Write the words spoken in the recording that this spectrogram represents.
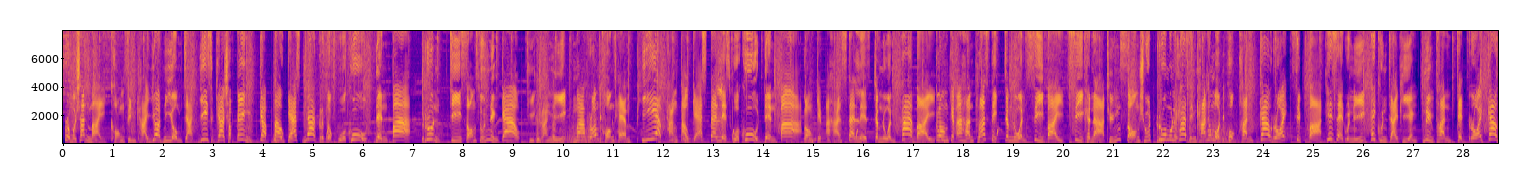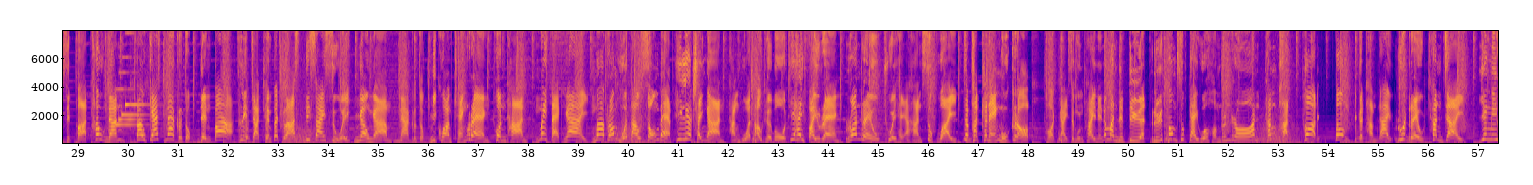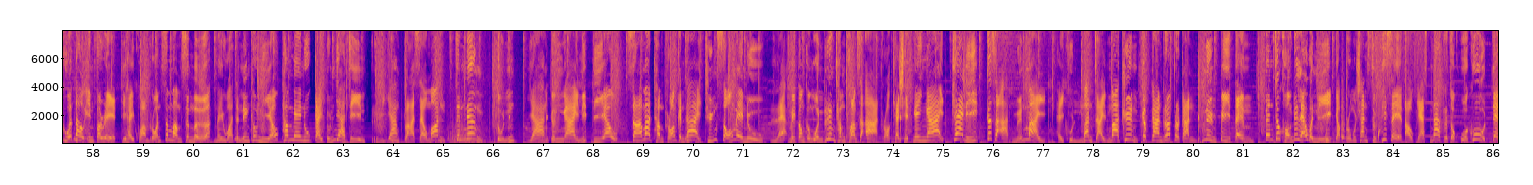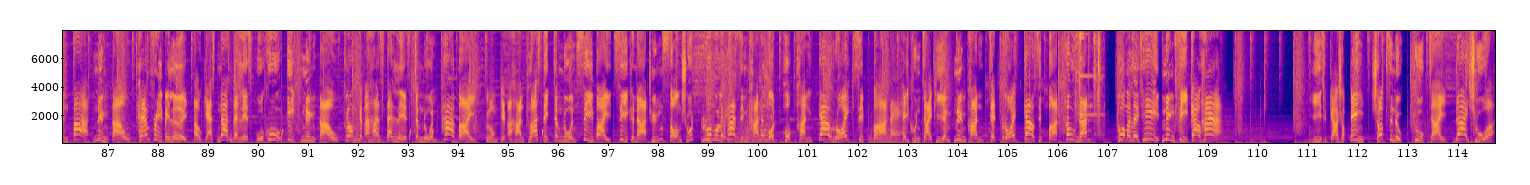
โปรโมชั่นใหม่ของสินค้ายอดนิยมจาก 29ช้อปปิ้งกับเตาแก๊สหน้ากระจกหัวคู่ เด่นป้า รุ่น G2019 ที่ครั้งนี้มาพร้อมของแถมเพียบ ทั้งเตาแก๊สสแตนเลสหัวคู่เด่นป้า กล่องเก็บอาหารสแตนเลสจำนวน 5 ใบ กล่องเก็บอาหารพลาสติกจำนวน 4 ใบ 4 ขนาดถึง 2 ชุด รวมมูลค่าสินค้าทั้งหมด 6,910 บาท พิเศษวันนี้ให้คุณจ่ายเพียง 1,790 บาทเท่านั้น เตาแก๊สหน้ากระจกเด่นป้า ผลิตจาก Tempered Glass ดีไซน์สวย เงางาม หน้ากระจกมีความแข็งแรง ทนทาน ไม่แตกง่าย มาพร้อมหัวเตา 2 แบบให้เลือกใช้งาน ทั้งหัวเตาเทอร์โบที่ให้ไฟแรง ร้อนเร็ว ช่วยให้อาหารสุกไว จะผัดแขนงหมูกรอบทอดไก่สมุนไพรในน้ำมันเดือดๆหรือต้มซุปไก่หัวหอมร้อนๆทั้งผัด ทอด ต้มก็ทำได้รวดเร็วทันใจ ยังมีหัวเตาอินฟราเรดที่ให้ความร้อนสม่ำเสมอ ไม่ว่าจะนึ่งข้าวเหนียวทำเมนูไก่ตุ๋นยาจีน หรือย่างปลาแซลมอน จะนึ่ง ตุ๋นย่างก็ง่ายนิดเดียว สามารถทำพร้อมกันได้ถึง 2 เมนู และไม่ต้องกังวลเรื่องทำความสะอาด เพราะแค่เช็ดง่ายๆ แค่นี้ก็สะอาดเหมือนใหม่ ให้คุณมั่นใจมากขึ้นกับการรับประกัน 1 ปีเต็ม เป็นเจ้าของได้แล้ววันนี้กับโปรโมชั่นสุดพิเศษเตาแก๊สหน้ากระจกหัวคู่ เด่นป้า 1 เตา แถมฟรีไปเลย เตาแก๊สหน้าสแตนเลสหัวคู่อีก 1 เตากล่องเก็บอาหารสแตนเลสจำนวน 5 ใบ กล่องเก็บอาหารพลาสติกจำนวน 4 ใบ 4 ขนาดถึง 2ชุด รวมมูลค่าสินค้าทั้งหมด 6,910 บาท แต่ให้คุณจ่ายเพียง 1,790 บาทเท่านั้น โทรมาเลยที่ 1495 29ช้อปปิ้งช็อปสนุก ถูกใจได้ชัวร์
